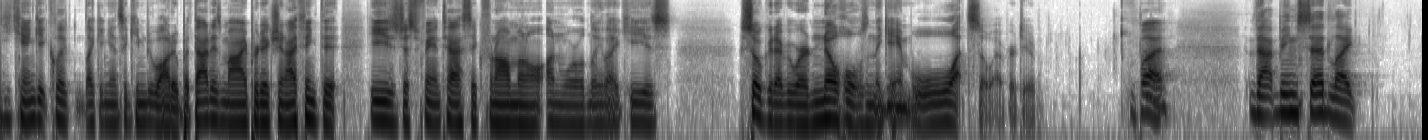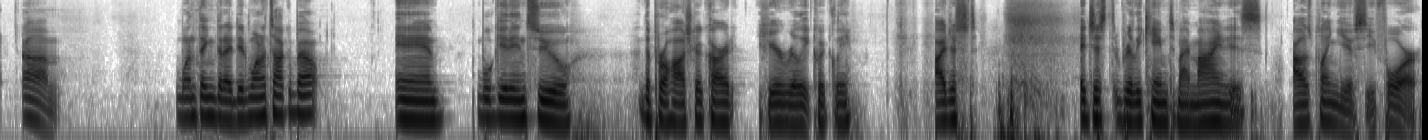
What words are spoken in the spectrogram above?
he can get clipped like against Hakeem Dawodu, but that is my prediction. I think that he's just fantastic, phenomenal, unworldly. Like he is so good everywhere, no holes in the game whatsoever, dude. But that being said, like um one thing that I did want to talk about, and we'll get into the Prochazka card here really quickly. I just it just really came to my mind is I was playing UFC 4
